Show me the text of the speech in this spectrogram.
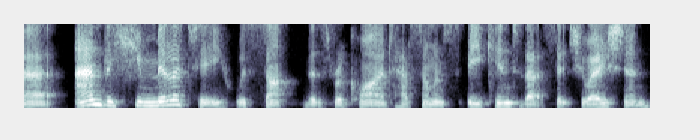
uh, and the humility with some, that's required to have someone speak into that situation.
